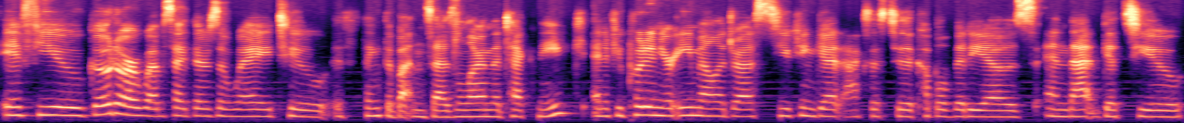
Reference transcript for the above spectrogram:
If you go to our website, there's a way to, I think the button says learn the technique. And if you put in your email address, you can get access to a couple videos, and that gets you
